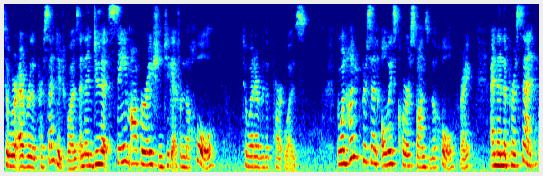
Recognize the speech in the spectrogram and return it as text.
to wherever the percentage was, and then do that same operation to get from the whole to whatever the part was. The 100% always corresponds to the whole, right? And then the percent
